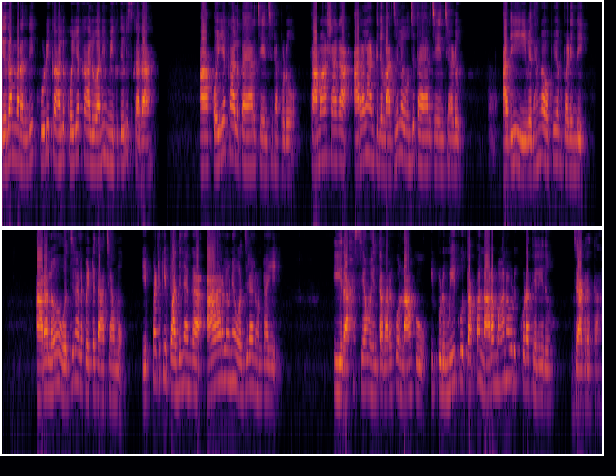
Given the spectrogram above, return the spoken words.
చిదంబరంది కుడి కాలు కొయ్యకాలు అని మీకు తెలుసు కదా. ఆ కొయ్యకాలు తయారు చేయించినప్పుడు తమాషాగా అరలాంటిది మధ్యలో ఉంచి తయారు చేయించాడు. అది ఈ విధంగా ఉపయోగపడింది. అరలో వజ్రాల పెట్టి దాచాము. ఇప్పటికీ పదిలంగా ఆరలోనే వజ్రాలుంటాయి. వజ్రాలు ఉంటాయి ఈ రహస్యం ఇంతవరకు నాకు ఇప్పుడు మీకు తప్ప నరమానవుడికి కూడా తెలియదు. జాగ్రత్త.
